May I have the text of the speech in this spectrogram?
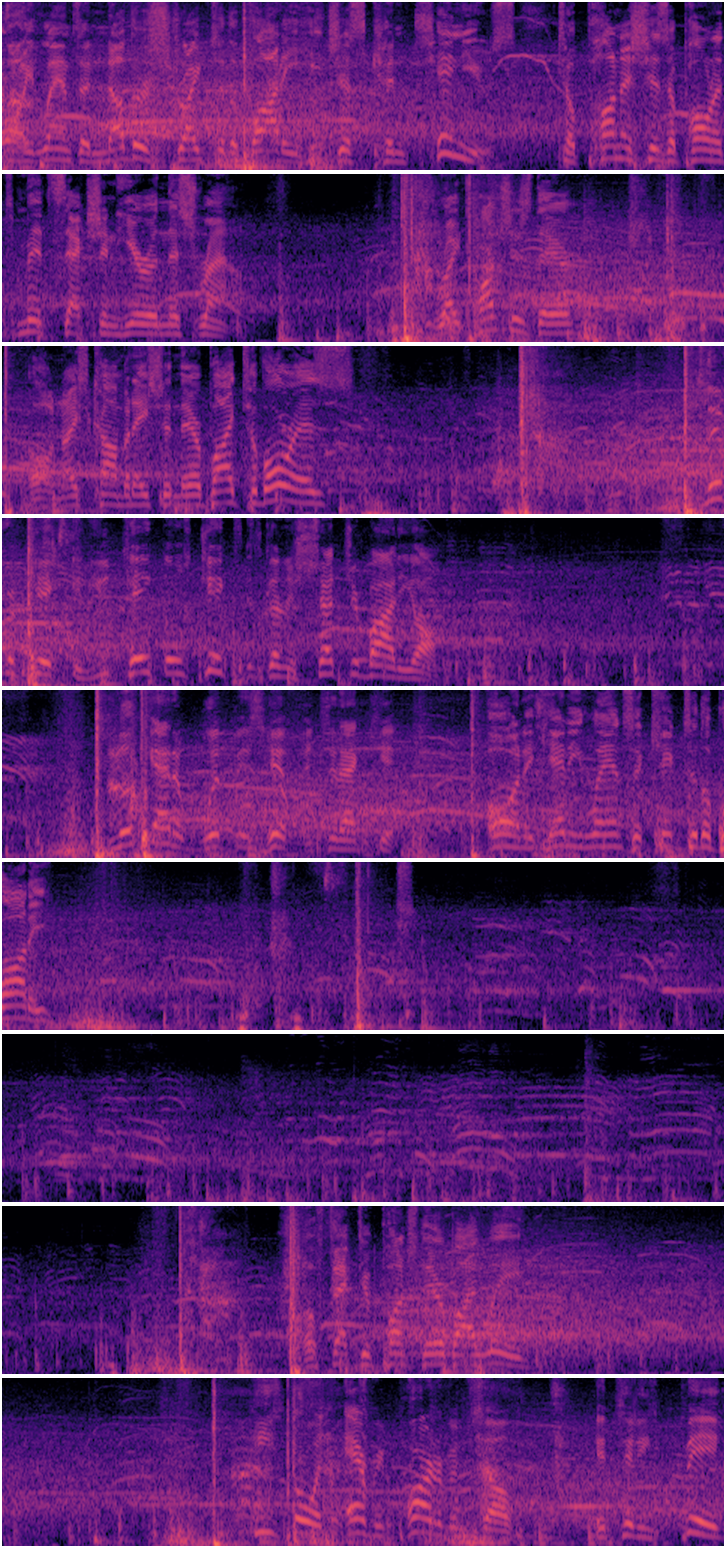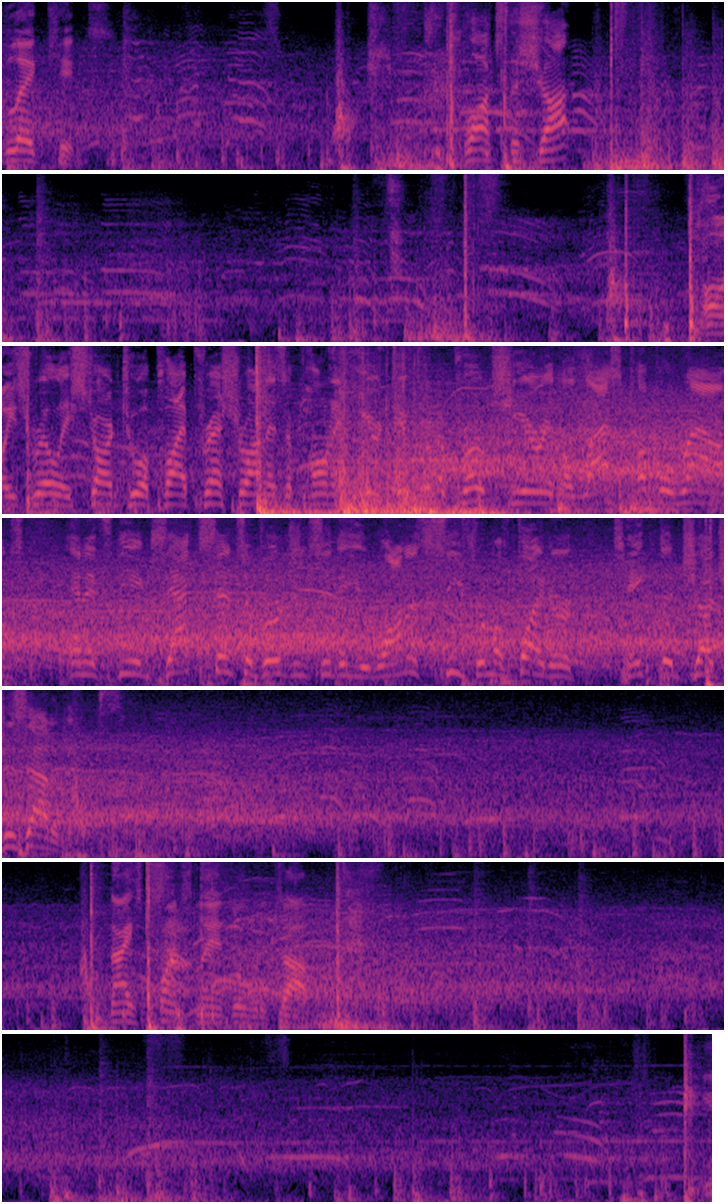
Oh, he lands another strike to the body. He just continues to punish his opponent's midsection here in this round. Right punches there. Oh, nice combination there by Tavares. Liver kicks. If you take those kicks, it's going to shut your body off. Look at him whip his hip into that kick. Oh, and again, he lands a kick to the body. Effective punch there by Lee. He's throwing every part of himself into these big leg kicks. Blocks the shot. Oh, he's really starting to apply pressure on his opponent here. Different approach here in the last couple rounds, and it's the exact sense of urgency that you want to see from a fighter. Take the judges out of it. Nice punch lands over the top.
